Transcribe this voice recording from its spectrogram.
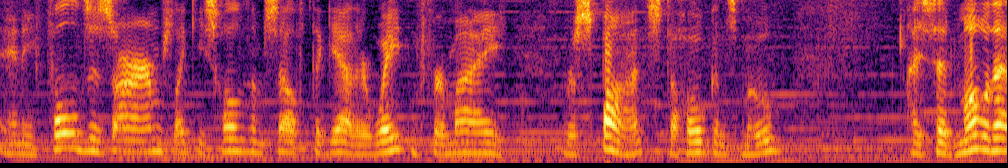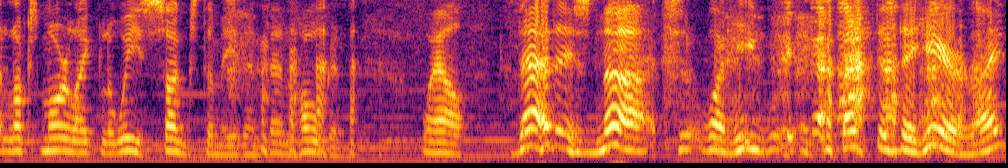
and he folds his arms like he's holding himself together, waiting for my response to Hogan's move. I said, Moe, that looks more like Louise Suggs to me than Ben Hogan. well, that is not what he expected to hear, right?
